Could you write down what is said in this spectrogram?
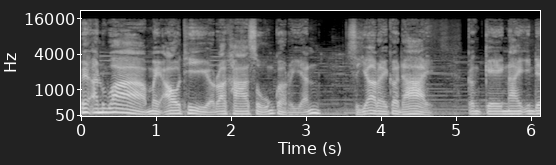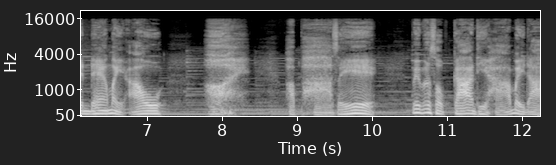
เป็นอันว่าไม่เอาที่ราคาสูงกว่าเหรียญสีอะไรก็ได้ กางเกงในอินเดียนแดงไม่เอาเฮ้ยพับผ่าสิเป็นประสบการณ์ที่หาไม่ได้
